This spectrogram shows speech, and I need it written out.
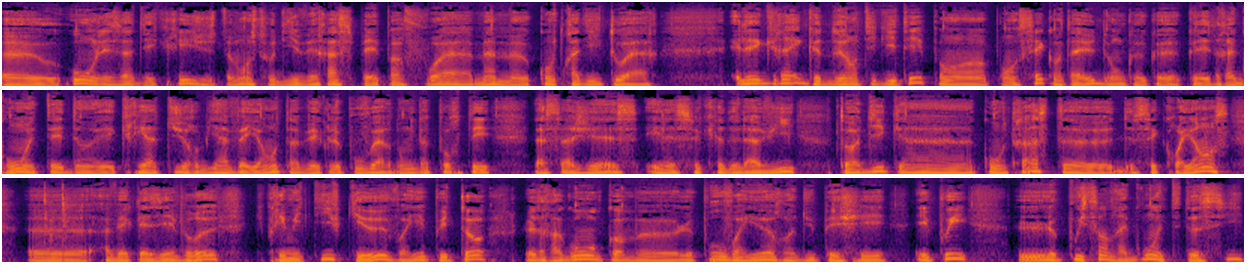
où on les a décrits justement sous divers aspects, parfois même contradictoires. Et les Grecs de l'Antiquité pensaient quant à eux donc que, les dragons étaient des créatures bienveillantes avec le pouvoir donc d'apporter la sagesse et les secrets de la vie, tandis qu'un contraste de ces croyances avec les Hébreux primitifs qui eux voyaient plutôt le dragon comme euh, le pourvoyeur du péché. Et puis le puissant dragon était aussi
